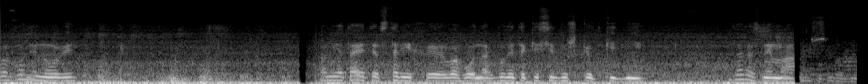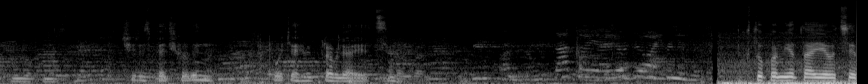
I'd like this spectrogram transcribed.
Вагони нові. Пам'ятаєте, в старих е, вагонах були такі сідушки откидні. Зараз нема. Через 5 хвилин потяг відправляється. Хто пам'ятає, оце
